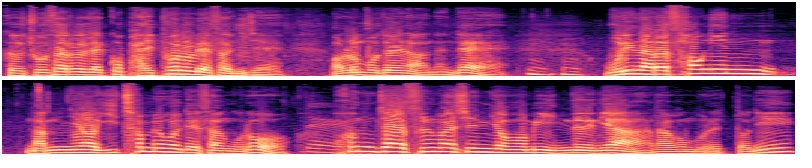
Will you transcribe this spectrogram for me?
그 조사를 했고 발표를 해서 이제 언론 보도에 나왔는데 음, 음. 우리나라 성인 남녀 2,000명을 대상으로 네. 혼자 술 마신 경험이 있느냐라고 물었더니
